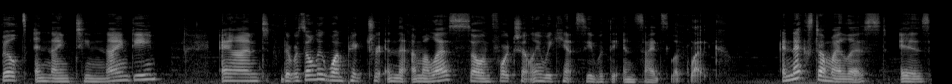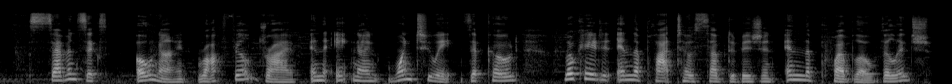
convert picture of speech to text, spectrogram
built in 1990. And there was only one picture in the MLS, so unfortunately we can't see what the insides look like. And next on my list is 7609 Rockfield Drive in the 89128 zip code, located in the Plateau subdivision in the Pueblo Village.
